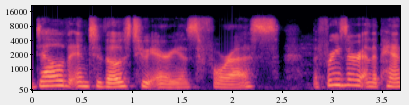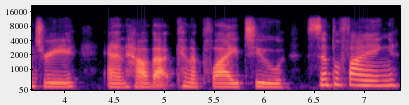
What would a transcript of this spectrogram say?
delve into those two areas for us the freezer and the pantry, and how that can apply to simplifying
